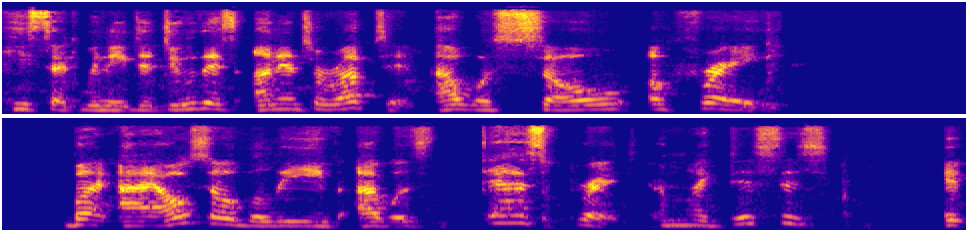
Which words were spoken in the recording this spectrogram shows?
he said, We need to do this uninterrupted. I was so afraid. But I also believe I was desperate. I'm like, this is it,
